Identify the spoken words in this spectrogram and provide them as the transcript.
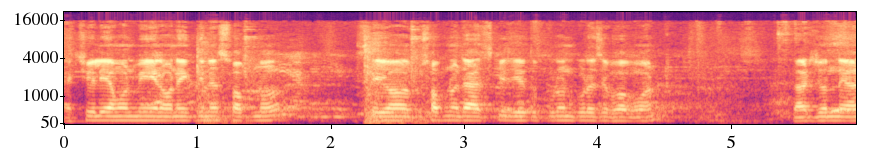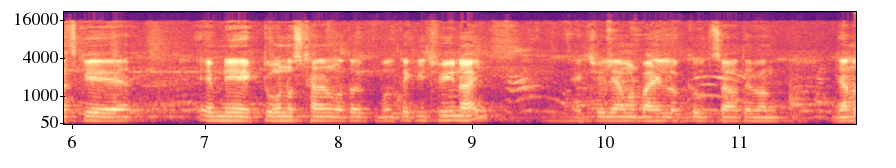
অ্যাকচুয়ালি আমার মেয়ের অনেক দিনের স্বপ্ন সেই স্বপ্নটা আজকে যেহেতু পূরণ করেছে ভগবান তার জন্য আজকে এমনি একটু অনুষ্ঠানের মতো বলতে কিছুই নয় অ্যাকচুয়ালি আমার বাড়ির লোককে উৎসাহ এবং যেন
